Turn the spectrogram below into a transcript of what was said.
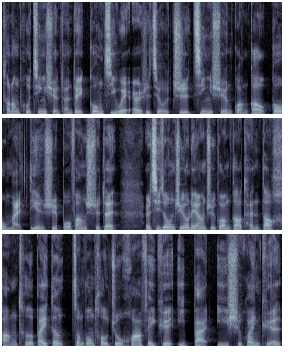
特朗普竞选团队共计为二十九支竞选广告购买电视播放时段，而其中只有两支广告谈到杭特·拜登，总共投注花费约一百一十万元。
